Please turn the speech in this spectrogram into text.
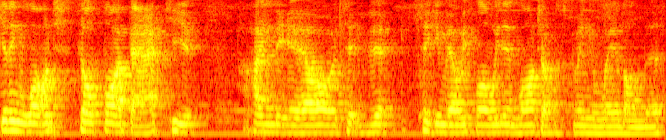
getting launched so far back, here, high in the air, or taking very slow. We didn't launch off a spring and land on this.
